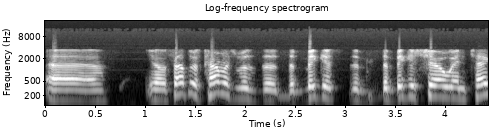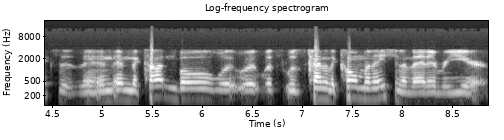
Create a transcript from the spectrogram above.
uh, you know, Southwest Conference was the, the biggest the, the biggest show in Texas, and, and the Cotton Bowl was, was was kind of the culmination of that every year.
